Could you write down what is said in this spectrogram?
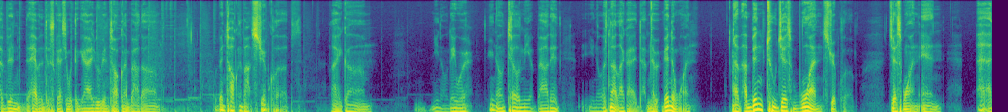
I've been having a discussion with the guys. We've been talking about, um, we've been talking about strip clubs. Like, um, you know, they were, you know, telling me about it. You know, it's not like I, I've never been to one. I've, I've been to just one strip club, just one, and I,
